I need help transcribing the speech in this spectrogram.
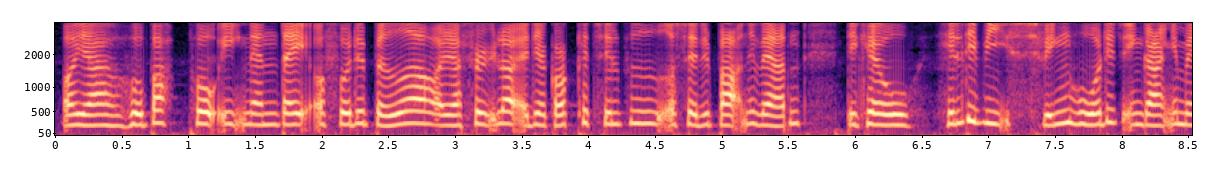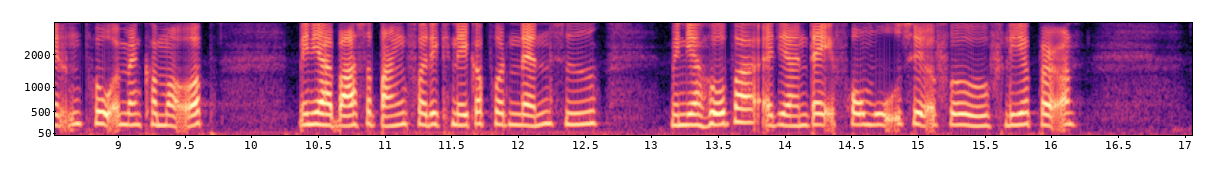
Og jeg håber på en eller anden dag at få det bedre, og jeg føler, at jeg godt kan tilbyde at sætte et barn i verden. Det kan jo heldigvis svinge hurtigt en gang imellem på, at man kommer op. Men jeg er bare så bange for, at det knækker på den anden side. Men jeg håber, at jeg en dag får mod til at få flere børn.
